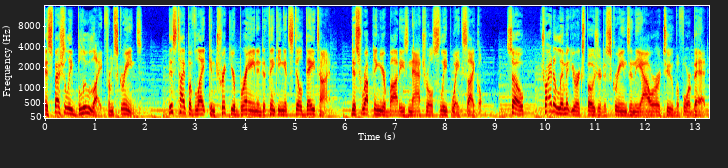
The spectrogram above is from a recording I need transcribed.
especially blue light from screens. This type of light can trick your brain into thinking it's still daytime, disrupting your body's natural sleep-wake cycle. So, try to limit your exposure to screens in the hour or two before bed.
